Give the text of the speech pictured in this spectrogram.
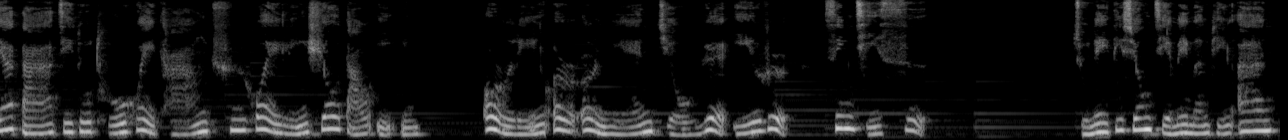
加达基督徒会堂区会灵修导引，二零二二年九月一日，星期四。主内弟兄姐妹们平安。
